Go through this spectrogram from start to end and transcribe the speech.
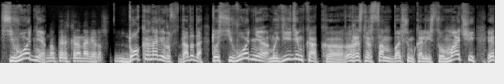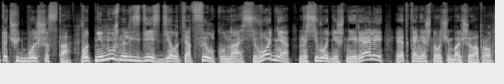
Сегодня... Но перед коронавирусом. До коронавируса, да-да-да. То сегодня мы видим, как э, рестлер с самым большим количеством матчей, это чуть больше 100. Вот не нужно ли здесь делать отсылку на сегодня, на сегодняшние реалии, это, конечно, очень большой вопрос.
